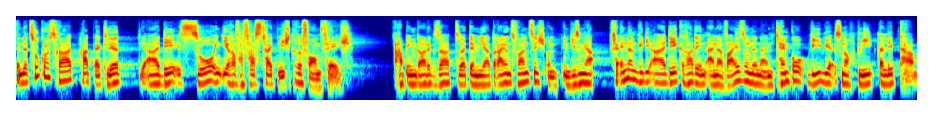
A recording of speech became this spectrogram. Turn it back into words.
Denn der Zukunftsrat hat erklärt, die ARD ist so in ihrer Verfasstheit nicht reformfähig. Hab Ihnen gerade gesagt, seit dem Jahr 23 und in diesem Jahr verändern wir die ARD gerade in einer Weise und in einem Tempo, wie wir es noch nie erlebt haben.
